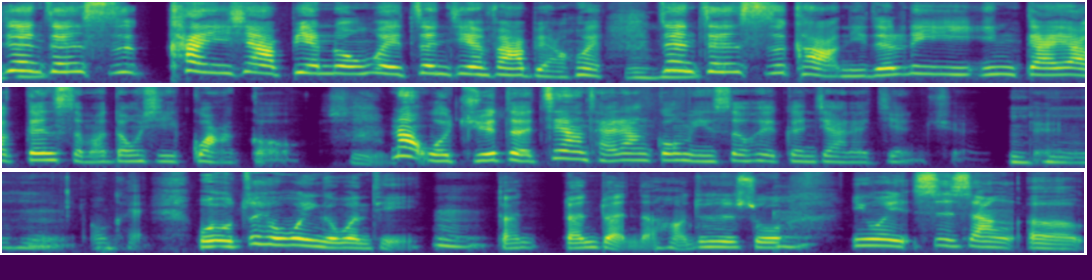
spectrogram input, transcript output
认真思看一下辩论会。证件发表会，认真思考你的利益应该要跟什么东西挂钩。是，那我觉得这样才让公民社会更加的健全。对，嗯嗯，OK，我我最后问一个问题，嗯，短短短的哈，就是说，因为事实上，呃。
